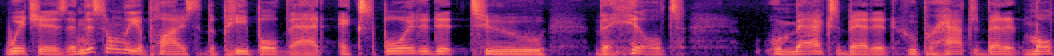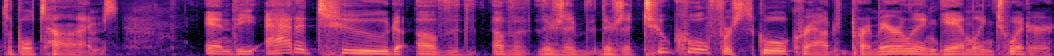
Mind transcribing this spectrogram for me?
which is, and this only applies to the people that exploited it to the hilt, who max bet it, who perhaps bet it multiple times and the attitude of of there's a there's a too cool for school crowd primarily in gambling Twitter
